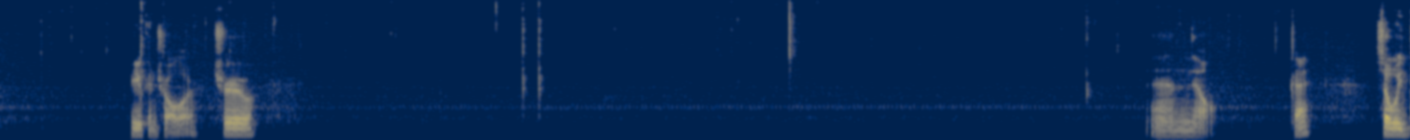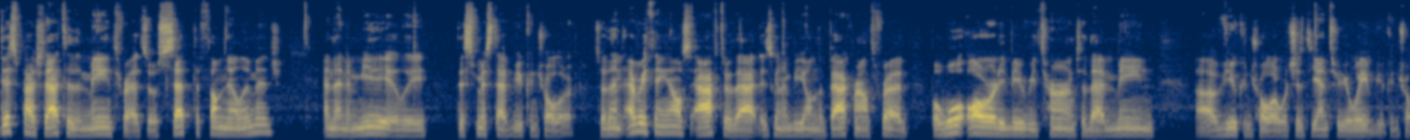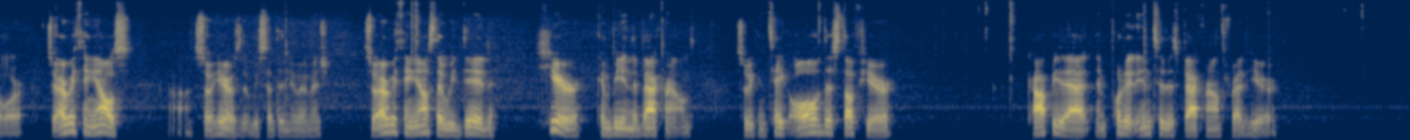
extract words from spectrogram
view controller true and nil. Okay, so we dispatch that to the main thread. So set the thumbnail image and then immediately dismiss that view controller. So then everything else after that is going to be on the background thread, but will already be returned to that main uh, view controller, which is the enter your weight view controller. So everything else, uh, so here's that we set the new image. So everything else that we did here can be in the background. So we can take all of this stuff here, copy that, and put it into this background thread here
